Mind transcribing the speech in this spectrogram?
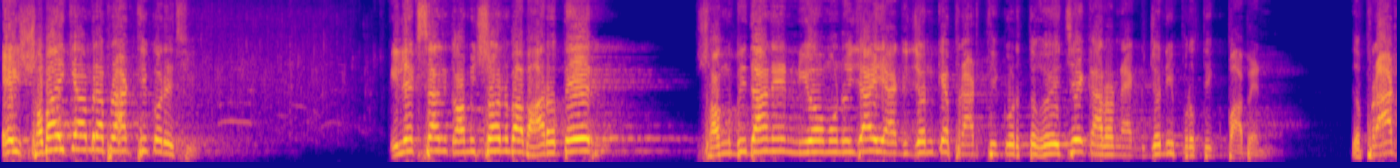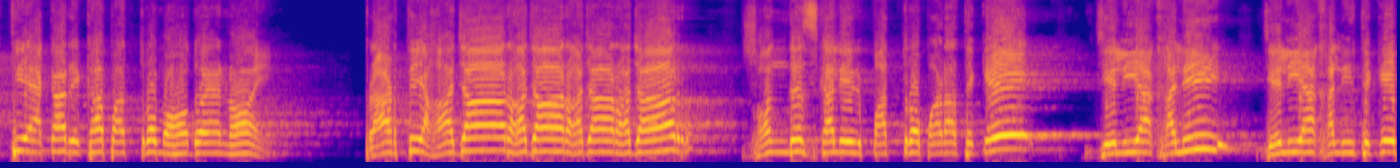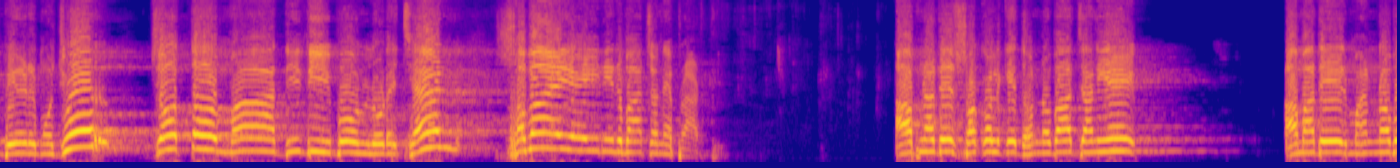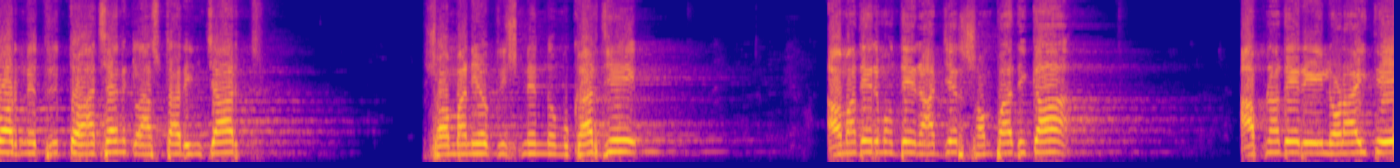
এই সবাইকে আমরা প্রার্থী করেছি। ইলেকশন কমিশন বা ভারতের সংবিধানের নিয়ম অনুযায়ী একজনকে প্রার্থী করতে হয়েছে, কারণ একজনই প্রতীক পাবেন। তো প্রার্থী একা রেখা পাত্র মহোদয়া নয়। প্রার্থী হাজার হাজার হাজার হাজার সন্দেশখালীর পাত্র পাড়া থেকে জেলিয়াখালী জেলিয়াখালী থেকে বেড় মজুর, যত মা দিদি বোন লড়েছেন, সবাই এই নির্বাচনে প্রার্থী। আপনাদের সকলকে ধন্যবাদ জানিয়ে আমাদের মান্যবর নেতৃত্ব আছেন ক্লাস্টার ইনচার্জ সম্মানীয় কৃষ্ণেন্দু মুখার্জি, আমাদের মধ্যে রাজ্যের সম্পাদিকা আপনাদের এই লড়াইতে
